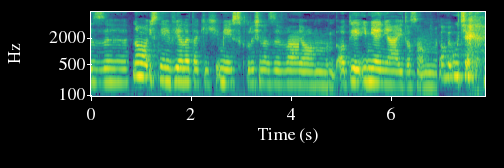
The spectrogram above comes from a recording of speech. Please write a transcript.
z... No, istnieje wiele takich miejsc, które się nazywa od jej imienia i to są domy uciech.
